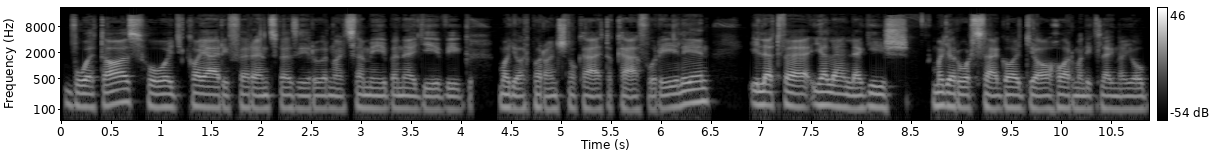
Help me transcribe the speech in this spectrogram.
volt az, hogy Kajári Ferenc vezérőr nagy személyében egy évig magyar parancsnok állt a Káfor élén, illetve jelenleg is Magyarország adja a harmadik legnagyobb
